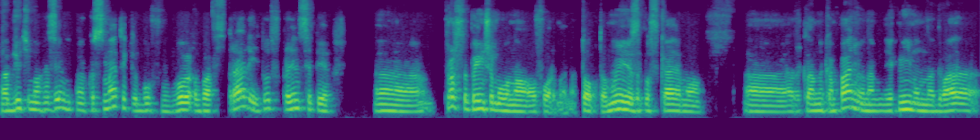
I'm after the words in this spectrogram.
Б'юті-магазин е, косметики був в, в Австралії. Тут, в принципі, е, просто по-іншому воно оформлено. Тобто ми запускаємо е, рекламну кампанію нам як мінімум на два.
